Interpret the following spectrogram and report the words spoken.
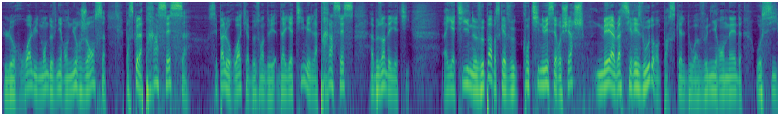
le roi lui demande de venir en urgence parce que la princesse, c'est pas le roi qui a besoin d'Ayati, mais la princesse a besoin d'Ayati. Ayati ne veut pas parce qu'elle veut continuer ses recherches, mais elle va s'y résoudre parce qu'elle doit venir en aide aussi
